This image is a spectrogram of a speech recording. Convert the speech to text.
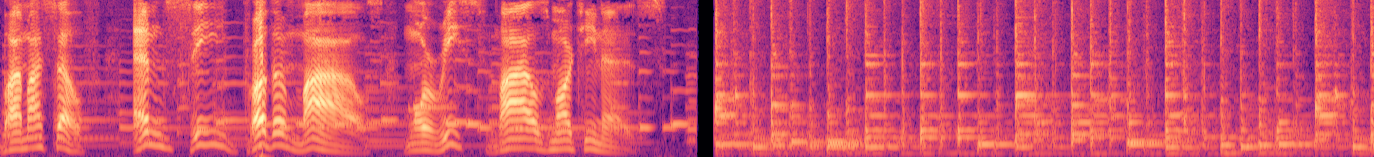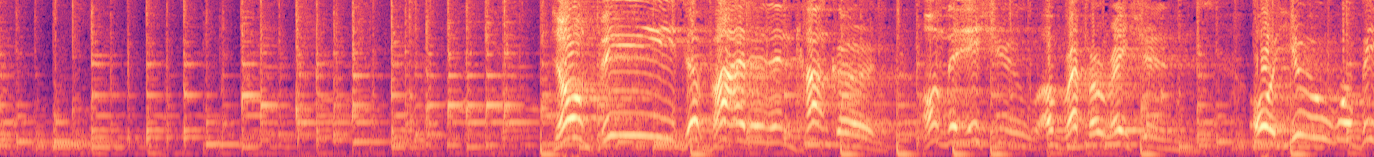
by myself. MC Brotha Miles, Maurice Miles Martinez. Don't be divided and conquered on the issue of reparations, or you will be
